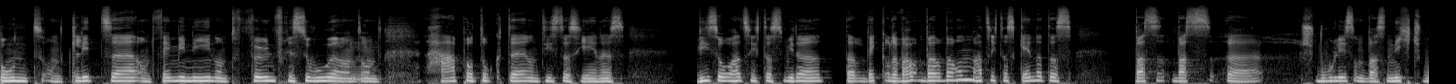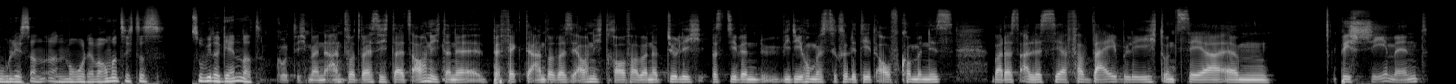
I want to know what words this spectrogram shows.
bunt und Glitzer und feminin und Föhnfrisur Mhm. und, und Haarprodukte und dies, das, jenes. Wieso hat sich das wieder da weg, oder warum, warum- hat sich das geändert, dass was, was äh, schwul ist und was nicht schwul ist an, an Mode? Warum hat sich das so wieder geändert? Gut, ich meine, Antwort weiß ich da jetzt auch nicht, eine perfekte Antwort weiß ich auch nicht drauf, aber natürlich, was die, wenn, wie die Homosexualität aufkommen ist, war das alles sehr verweiblicht und sehr ähm, beschämend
